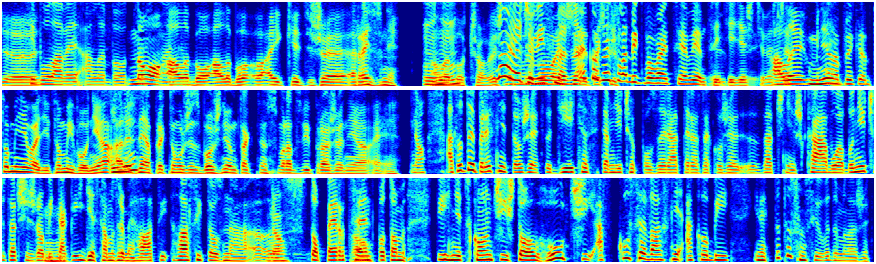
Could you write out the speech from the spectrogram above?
e, Cibulavé alebo No, alebo, alebo aj keď, že rezne. Mm-hmm. Alebo čo, vieš? No niečo je Akože taký- chlebík vo vajci ja viem cítiť ešte večer. Ale mne napríklad, to mi nevadí, to mi vonia Mhm. a rezne napriek tomu, že zbožňujem, tak ten smrad z vypraženia, e, e. No a toto je presne to, že to dieťa si tam niečo pozerá, teraz akože začneš kávu alebo niečo začneš robiť, mm-hmm. tak ide samozrejme hlati, hlasitosť na No. no. 100%, no. potom ty hneď skončíš, to húči a v kuse vlastne akoby... Inak toto som si uvedomila, že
